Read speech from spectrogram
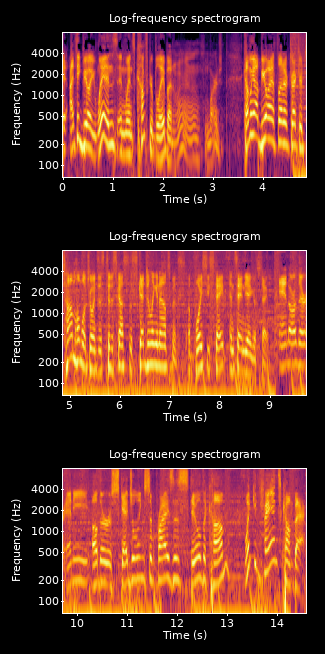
I, I think BYU wins and wins comfortably, but mm, margin. Coming up, BYU athletic director Tom Holmoe joins us to discuss the scheduling announcements of Boise State and San Diego State. And are there any other scheduling surprises still to come? When can fans come back?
